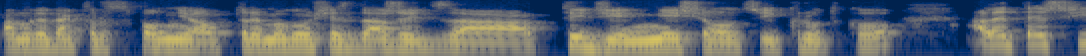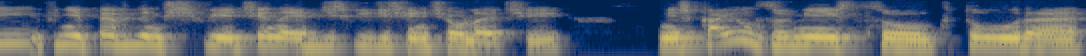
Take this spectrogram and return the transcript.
pan redaktor wspomniał, które mogą się zdarzyć za tydzień, miesiąc i krótko, ale też i w niepewnym świecie najbliższych dziesięcioleci, mieszkając w miejscu, które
